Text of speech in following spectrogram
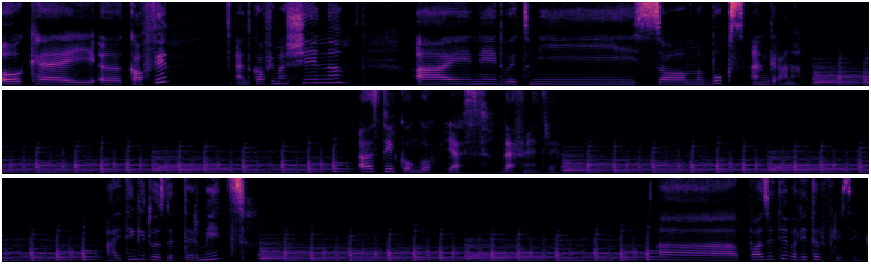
Okay, uh, coffee and coffee machine. I need with me some books and grana. Uh, still Congo, yes, definitely. I think it was the termites. Uh, positive, a little freezing.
